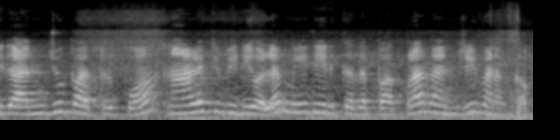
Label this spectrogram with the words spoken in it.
இது அஞ்சும் பார்த்துருக்கோம். நாளைக்கு வீடியோவில் மீதி இருக்கிறத பார்க்கலாம். நன்றி வணக்கம்.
